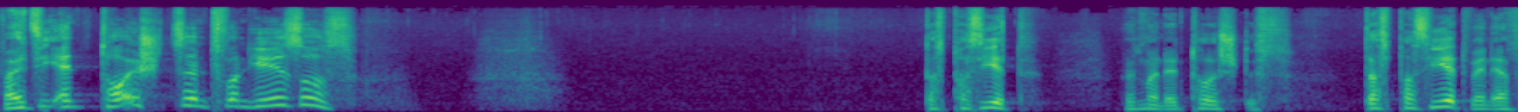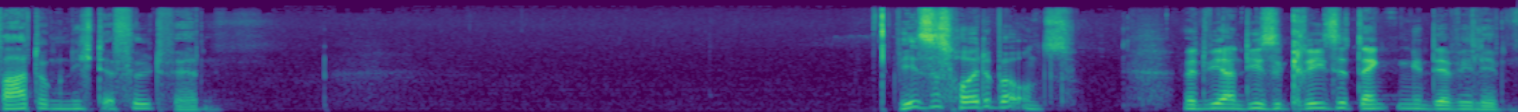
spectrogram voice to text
Weil sie enttäuscht sind von Jesus. Das passiert, wenn man enttäuscht ist. Das passiert, wenn Erwartungen nicht erfüllt werden. Wie ist es heute bei uns, wenn wir an diese Krise denken, in der wir leben?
